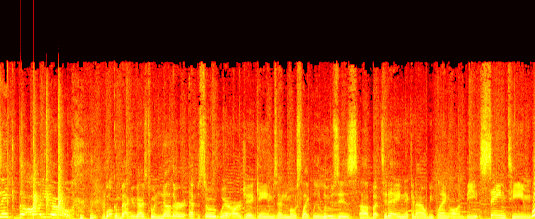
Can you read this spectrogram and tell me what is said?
sync the audio! Welcome back, you guys, to another episode where RJ games and most likely loses. Uh, but today, Nick and I will be playing on the same team. Woo!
